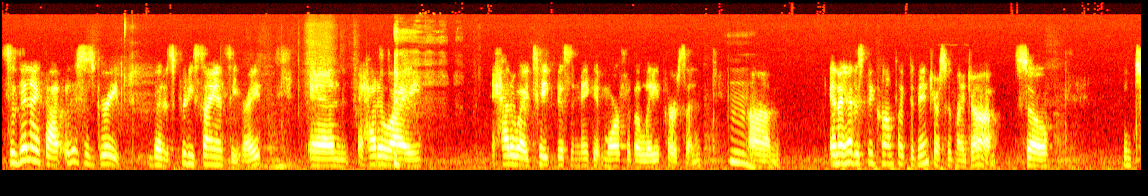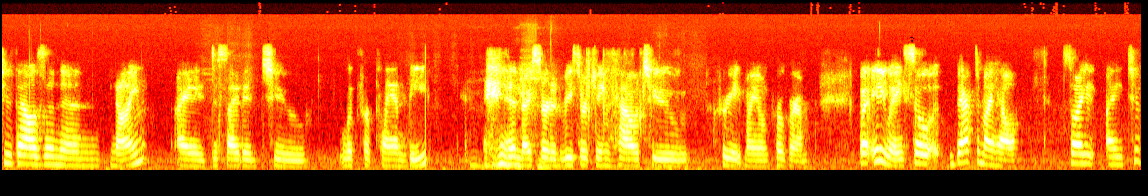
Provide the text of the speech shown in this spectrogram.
So then I thought, oh, this is great, but it's pretty sciency, right? And how do I, how do I take this and make it more for the layperson? Hmm. Um, and I had this big conflict of interest with my job. So in 2009, I decided to look for Plan B, and I started researching how to create my own program. But anyway, so back to my health. So I, I took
